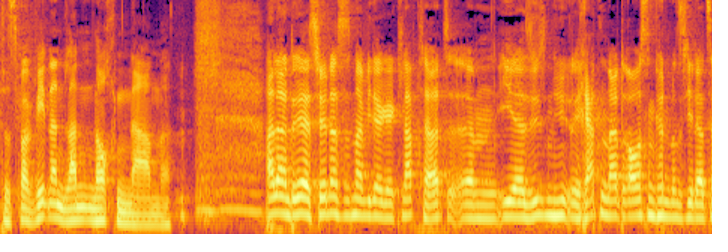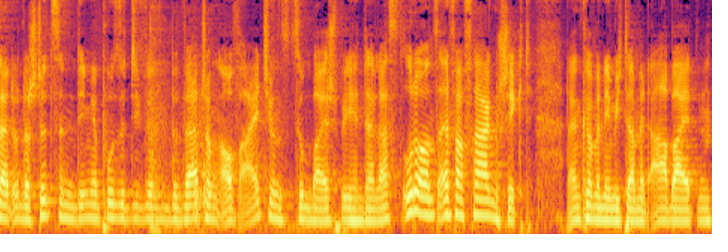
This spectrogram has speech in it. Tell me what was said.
Das war weder ein Land noch ein Name. Hallo Andreas, schön, dass es mal wieder geklappt hat. Ähm, ihr süßen Ratten da draußen könnt uns jederzeit unterstützen, indem ihr positive Bewertungen auf iTunes zum Beispiel hinterlasst oder uns einfach Fragen schickt. Dann können wir nämlich damit arbeiten.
